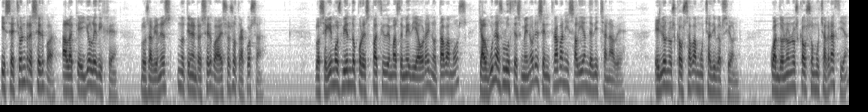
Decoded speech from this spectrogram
y se echó en reserva, a la que yo le dije, los aviones no tienen reserva, eso es otra cosa. Lo seguimos viendo por espacio de más de media hora y notábamos que algunas luces menores entraban y salían de dicha nave. Ello nos causaba mucha diversión. Cuando no nos causó mucha gracia,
